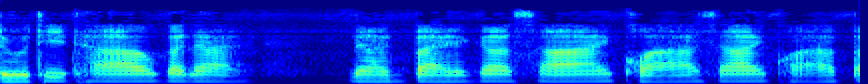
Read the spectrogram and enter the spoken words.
ดูที่เท้าก็ได้ เดินไปก็ซ้ายขวาซ้ายขวาไป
